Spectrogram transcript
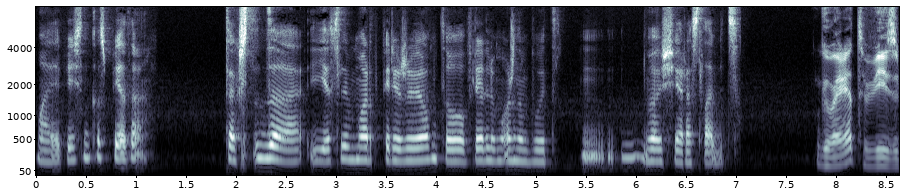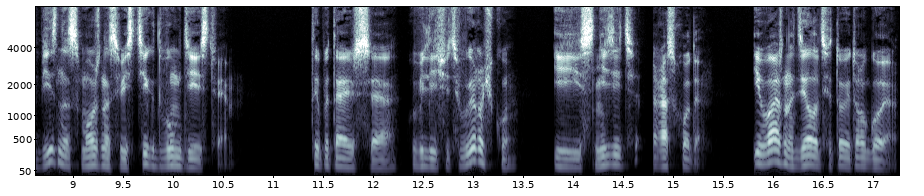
моя песенка спета. Так что да, если март переживем, то в апреле можно будет вообще расслабиться. Говорят, весь бизнес можно свести к двум действиям. Ты пытаешься увеличить выручку и снизить расходы. И важно делать и то, и другое.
